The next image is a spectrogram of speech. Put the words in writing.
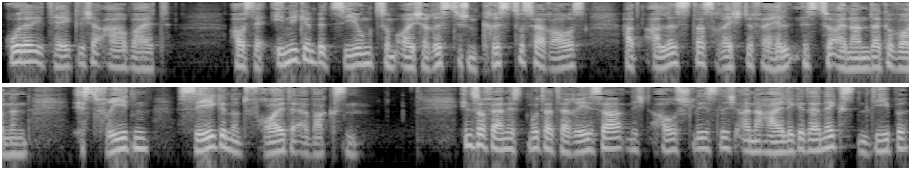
oder die tägliche Arbeit, aus der innigen Beziehung zum eucharistischen Christus heraus hat alles das rechte Verhältnis zueinander gewonnen, ist Frieden, Segen und Freude erwachsen. Insofern ist Mutter Teresa nicht ausschließlich eine Heilige der Nächstenliebe,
